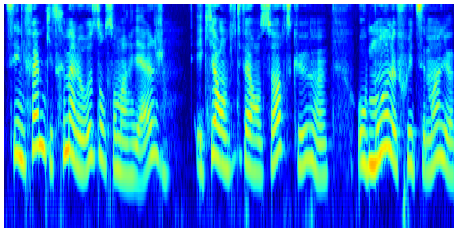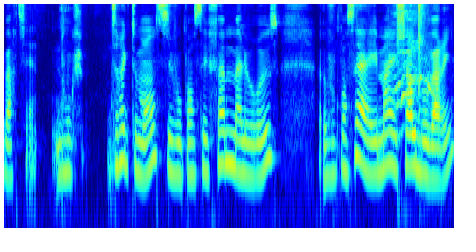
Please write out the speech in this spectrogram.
c'est une femme qui est très malheureuse dans son mariage et qui a envie de faire en sorte que euh, au moins le fruit de ses mains lui appartienne. Donc directement, si vous pensez femme malheureuse, euh, vous pensez à Emma et Charles Bovary.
